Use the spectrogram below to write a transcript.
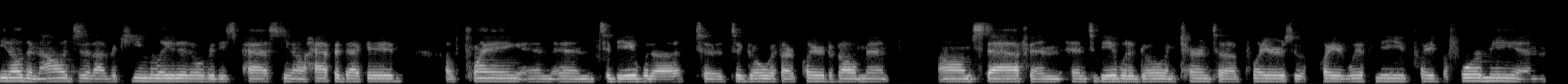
you know, the knowledge that I've accumulated over these past you know half a decade of playing, and and to be able to to to go with our player development um, staff and and to be able to go and turn to players who have played with me, played before me, and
